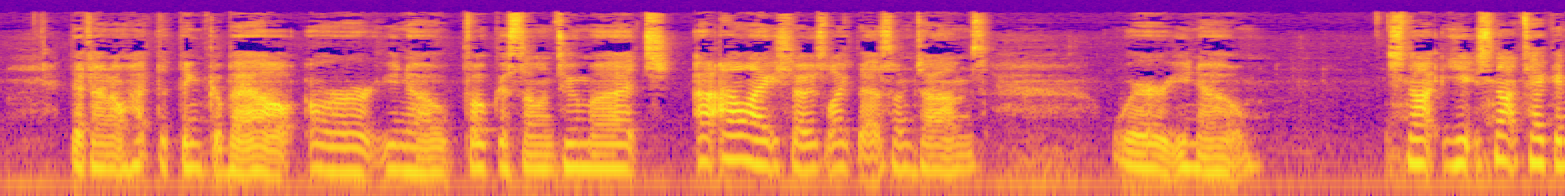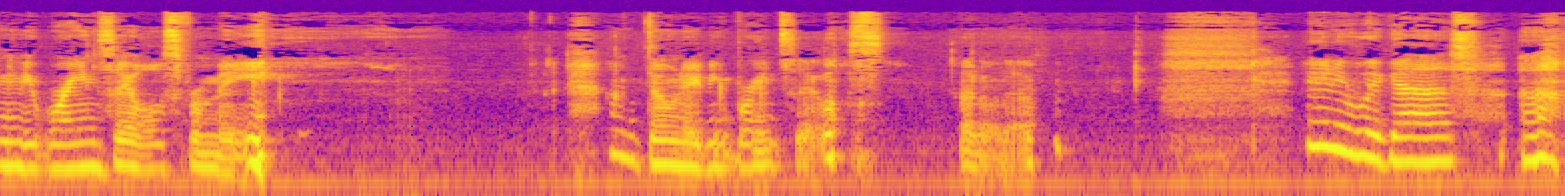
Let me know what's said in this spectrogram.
that I don't have to think about or, you know, focus on too much. I, I like shows like that sometimes where, you know, it's not, it's not taking any brain cells from me. I'm donating brain cells. I don't know. Anyway, guys, uh,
